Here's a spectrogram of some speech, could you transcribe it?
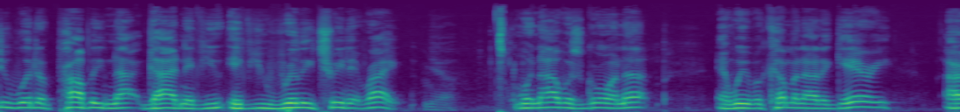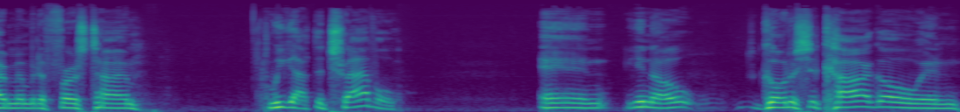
you would have probably not gotten if you if you really treat it right Yeah. when I was growing up and we were coming out of Gary, I remember the first time we got to travel and, you know, go to Chicago and,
